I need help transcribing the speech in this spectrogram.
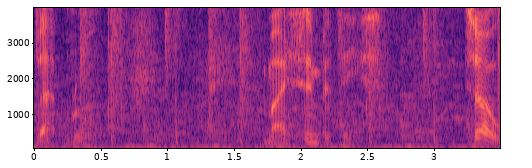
that rule. My sympathies. So,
